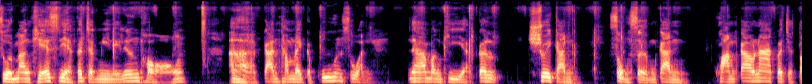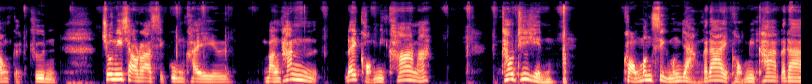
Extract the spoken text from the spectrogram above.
ส่วนบางเคสเนี่ยก็จะมีในเรื่องของอการทำอะไรกับผู้หุ้นส่วนนะคะบางทีอะก็ช่วยกันส่งเสริมกัน ความก้าวหน้าก็จะต้องเกิดขึ้น ช่วงนี้ชาวราศีกุมใครบางท่านได้ของมีค่านะ เท่าที่เห็น ของบางสิ่งบางอย่างก็ได้ ของมีค่าก็ได้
